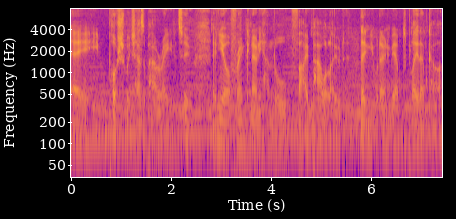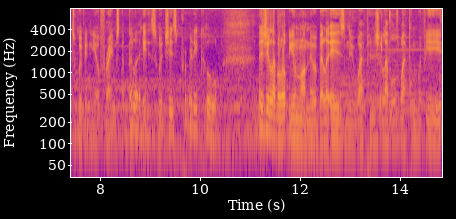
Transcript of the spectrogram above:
a push which has a power rating 2 and your frame can only handle 5 power load. Then you would only be able to play them cards within your frame's abilities which is pretty cool as you level up, you unlock new abilities, new weapons, your levels weapon with you,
